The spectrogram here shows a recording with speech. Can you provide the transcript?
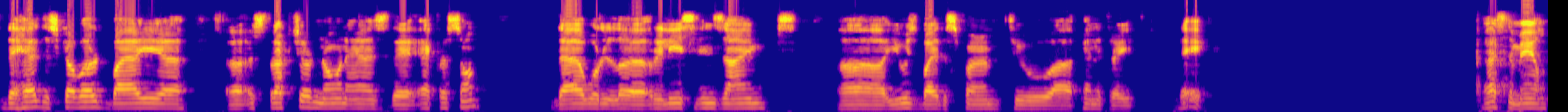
the head is covered by uh, a structure known as the acrosome that will uh, release enzymes uh, used by the sperm to uh, penetrate the egg. That's the male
